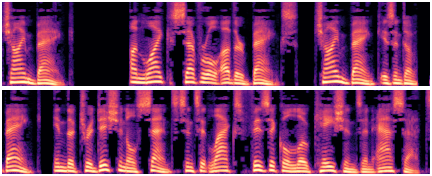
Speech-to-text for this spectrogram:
Chime Bank. Unlike several other banks, Chime Bank isn't a «bank» in the traditional sense since it lacks physical locations and assets.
